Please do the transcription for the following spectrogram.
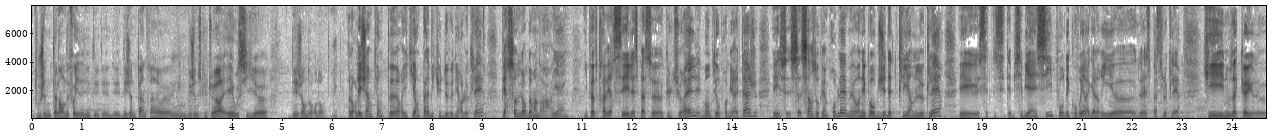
tout jeunes talents, des fois il y a des, jeunes peintres hein, ou des jeunes sculpteurs, et aussi des gens de renom. Alors les gens qui ont peur et qui n'ont pas l'habitude de venir à Leclerc, personne ne leur demandera rien. Ils peuvent traverser l'espace euh, culturel, monter au premier étage et sans aucun problème. On n'est pas obligé d'être client de Leclerc et c'est bien ainsi pour découvrir la galerie euh, de l'espace Leclerc qui nous accueille euh,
